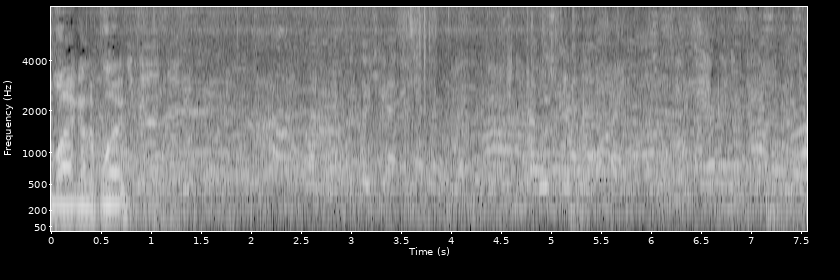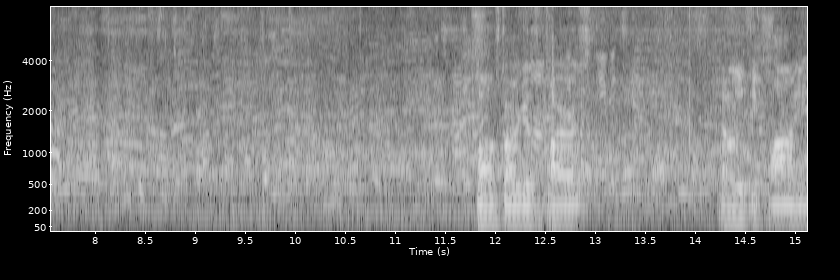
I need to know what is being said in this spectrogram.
Flag on the play. Ball star against the Pirates. Penalty decline.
